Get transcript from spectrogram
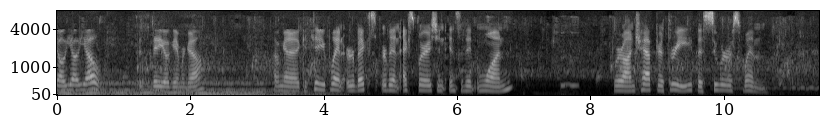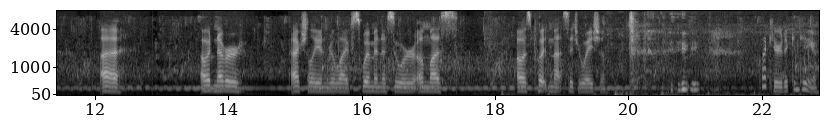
Yo, yo, yo! This is Video Gamer Gal. I'm gonna continue playing Urbex, Urban Exploration Incident 1. We're on Chapter 3, The Sewer Swim. Uh, I would never actually in real life swim in a sewer unless I was put in that situation. Click here to continue.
